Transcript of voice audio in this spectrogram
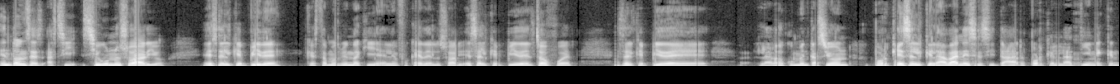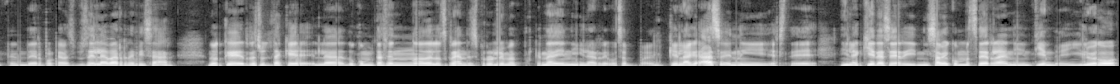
Entonces, así, si un usuario es el que pide, que estamos viendo aquí el enfoque del usuario, es el que pide el software, es el que pide la documentación, porque es el que la va a necesitar, porque la tiene que entender, porque a veces pues, él la va a revisar. No que resulta que la documentación es uno de los grandes problemas, porque nadie ni la, o sea, el que la hace ni este ni la quiere hacer y ni sabe cómo hacerla ni entiende. Y luego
